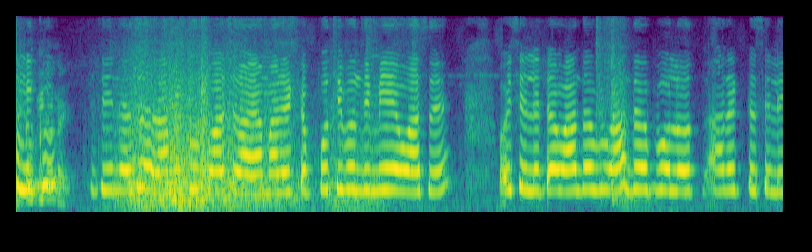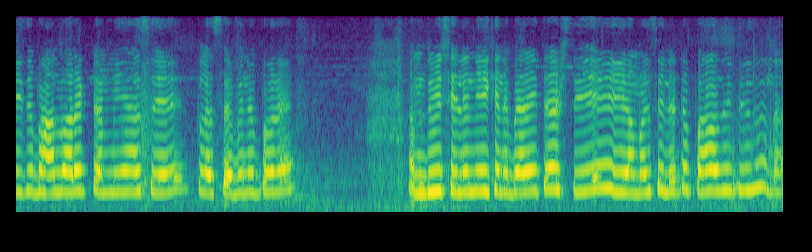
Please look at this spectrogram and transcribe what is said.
আমি খুব জি না স্যার আমি খুব অসহায়। আমার একটা প্রতিবন্ধী মেয়েও আছে। ওই ছেলেটাও আধা আধা বলত আর একটা ছেলে এই যে ভালো আর একটা মেয়ে আছে ক্লাস সেভেনে পড়ে। আমি দুই ছেলে নিয়ে এখানে বেড়াইতে আসছি। এই আমার ছেলেটা পাওয়া দিতেছে না।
